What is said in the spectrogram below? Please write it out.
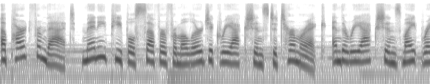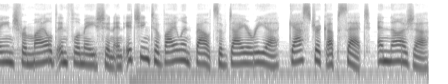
Apart from that, many people suffer from allergic reactions to turmeric, and the reactions might range from mild inflammation and itching to violent bouts of diarrhea, gastric upset, and nausea.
